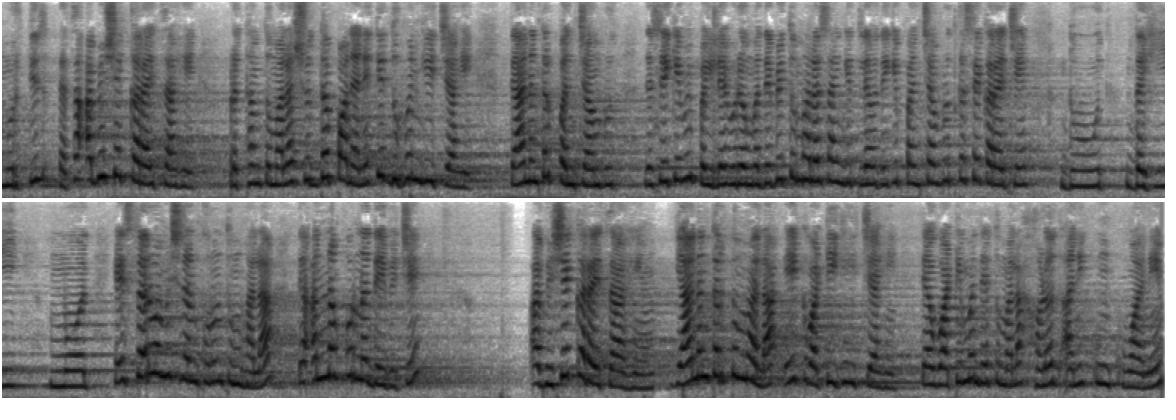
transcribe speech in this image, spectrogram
मूर्ती त्याचा अभिषेक करायचा आहे. प्रथम तुम्हाला शुद्ध पाण्याने ती धुवून घ्यायची आहे. त्यानंतर पंचामृत. जसे की मी पहिल्या व्हिडिओमध्ये बी तुम्हाला सांगितले होते की पंचामृत कसे करायचे? दूध दही मध हे सर्व मिश्रण करून तुम्हाला त्या अन्नपूर्ण देवीचे अभिषेक करायचा आहे. यानंतर तुम्हाला एक वाटी घ्यायची आहे. त्या वाटीमध्ये तुम्हाला हळद आणि कुंकुवाने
